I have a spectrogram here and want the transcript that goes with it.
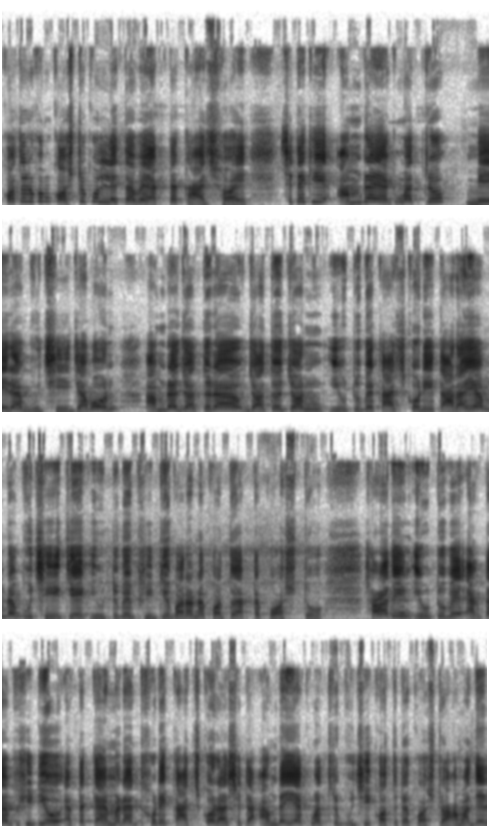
কত রকম কষ্ট করলে তবে একটা কাজ হয়। সেটা কি আমরা একমাত্র মেয়েরা বুঝি? যেমন, আমরা যতটা, যতজন ইউটিউবে কাজ করি, তারাই আমরা বুঝি যে ইউটিউবে ভিডিও বানানো কত একটা কষ্ট। সারাদিন ইউটিউবে একটা ভিডিও, একটা ক্যামেরা ধরে কাজ করা, সেটা আমরাই একমাত্র বুঝি কতটা কষ্ট। আমাদের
